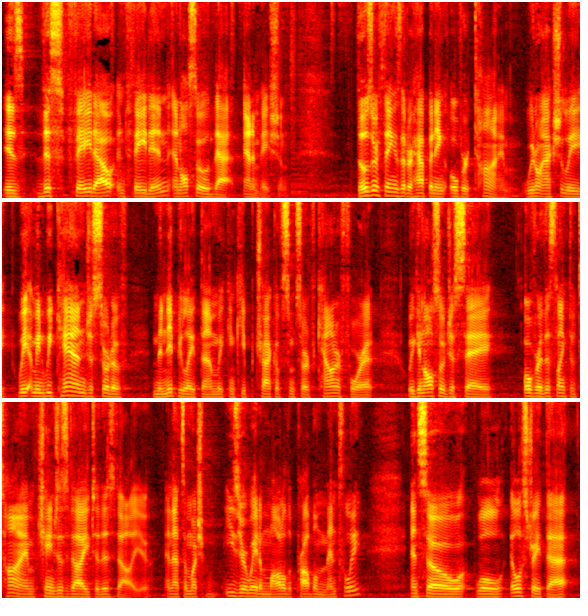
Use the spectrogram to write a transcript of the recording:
is this fade out and fade in, and also that animation. Those are things that are happening over time. We don't actually, we, I mean, we can just sort of manipulate them. We can keep track of some sort of counter for it. We can also just say, over this length of time, change this value to this value. And that's a much easier way to model the problem mentally. And so we'll illustrate that.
